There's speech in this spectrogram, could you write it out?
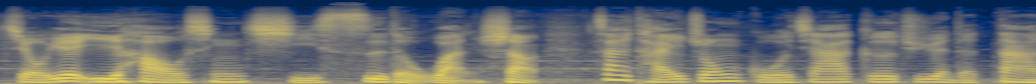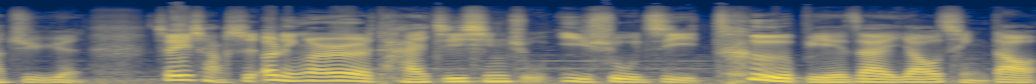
九月一号星期四的晚上，在台中国家歌剧院的大剧院，这一场是二零二二台积新竹艺术季特别在邀请到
